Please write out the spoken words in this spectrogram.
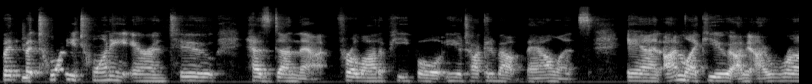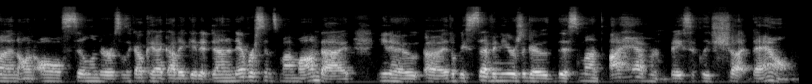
but but 2020 aaron too has done that for a lot of people. You're talking about balance. And i'm like you i mean i run on all cylinders. Like okay i got to get it done. And ever since my mom died you know uh, it'll be seven years ago this month i haven't basically shut down.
